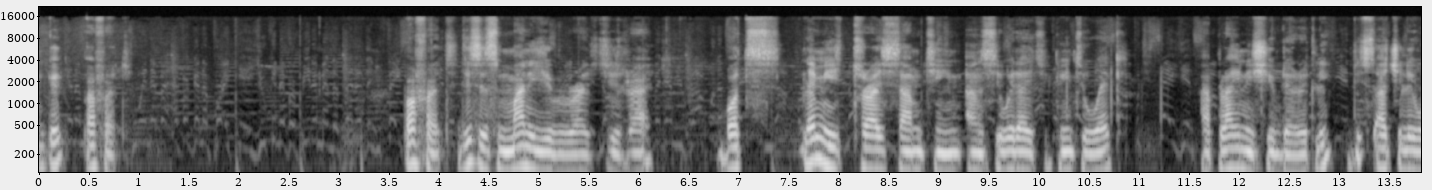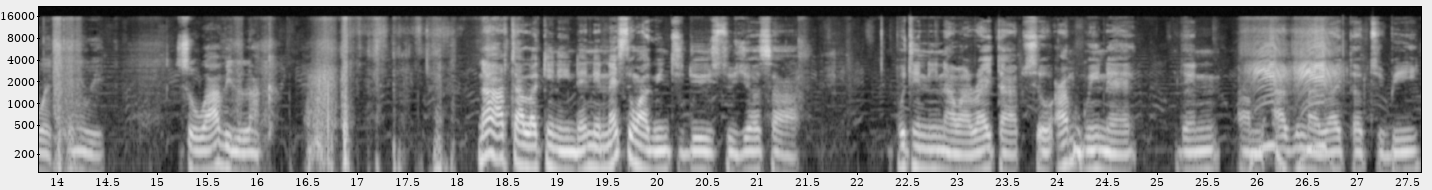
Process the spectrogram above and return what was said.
okay perfect. Perfect. This is manageable right this right? But let me try something and see whether it's going to work. Applying a shape directly. This actually works anyway. So we have a lock. Now after locking in then the next thing we're going to do is to just uh putting in our write up. So i'm going there. Then i'm having my write up to be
